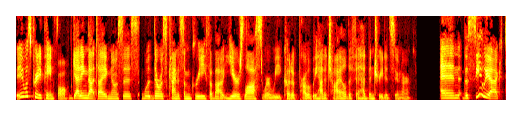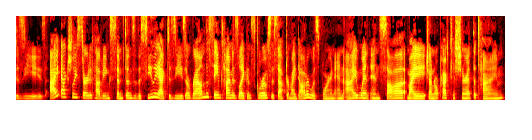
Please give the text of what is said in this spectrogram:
it was pretty painful getting that diagnosis. There was kind of some grief about years lost where we could have probably had a child if it had been treated sooner. And the celiac disease, I actually started having symptoms of the celiac disease around the same time as lichen sclerosis after my daughter was born. And I went and saw my general practitioner at the time.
